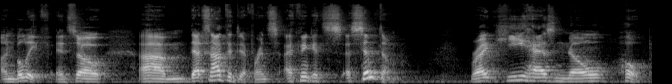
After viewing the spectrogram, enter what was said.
unbelief. And so um, that's not the difference. I think it's a symptom, right? He has no hope.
